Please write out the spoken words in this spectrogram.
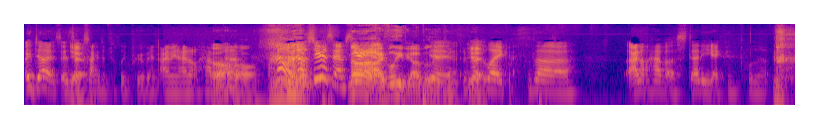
It does. It's Yeah. like scientifically proven. I mean, I don't have. Oh. The, no, no, seriously, I'm no, no. I believe you. I believe yeah, you. yeah. Yeah. But like the, I don't have a study I can pull up.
